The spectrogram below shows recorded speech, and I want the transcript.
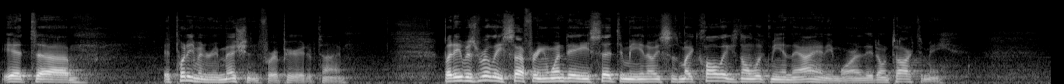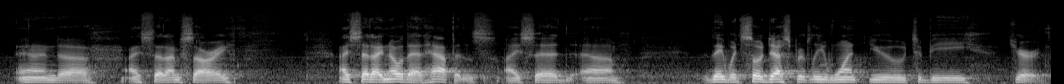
it, um, it put him in remission for a period of time. But he was really suffering. One day he said to me, You know, he says, My colleagues don't look me in the eye anymore and they don't talk to me. And uh, I said, I'm sorry. I said, I know that happens. I said, um, they would so desperately want you to be cured.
